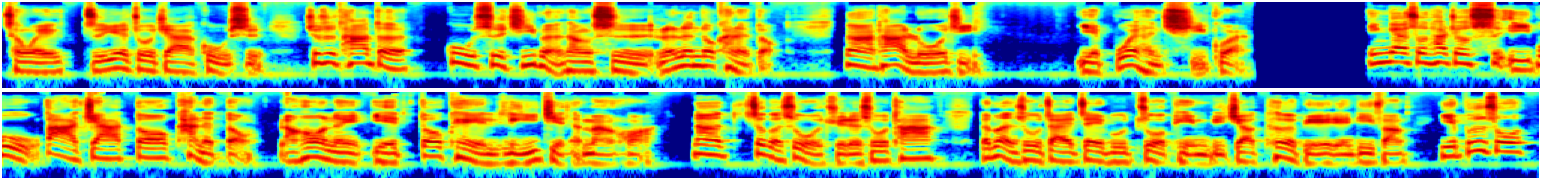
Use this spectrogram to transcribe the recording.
成为职业作家的故事，就是他的故事基本上是人人都看得懂，那他的逻辑也不会很奇怪。应该说，它就是一部大家都看得懂，然后呢，也都可以理解的漫画。那这个是我觉得说，它等本书在这部作品比较特别一点地方，也不是说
